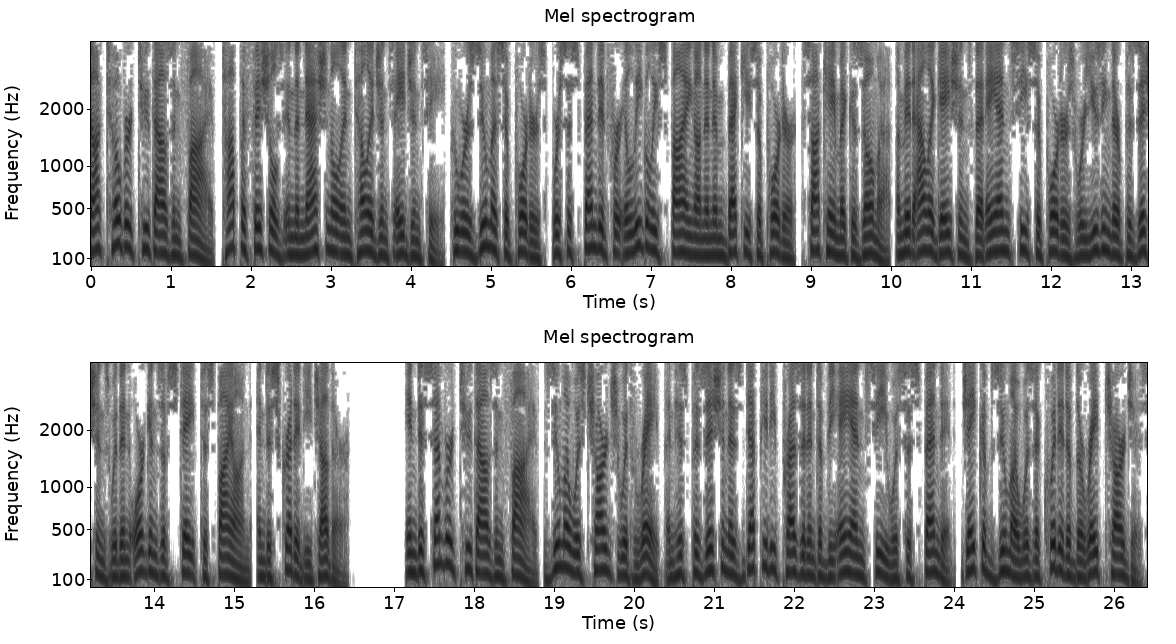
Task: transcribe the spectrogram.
October 2005, top officials in the National Intelligence Agency, who were Zuma supporters, were suspended for illegally spying on an Mbeki supporter, Saki Macozoma, amid allegations that ANC supporters were using their positions within organs of state to spy on, and discredit each other. In December 2005, Zuma was charged with rape and his position as deputy president of the ANC was suspended. Jacob Zuma was acquitted of the rape charges,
